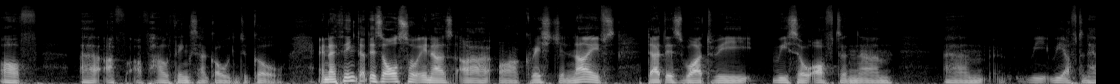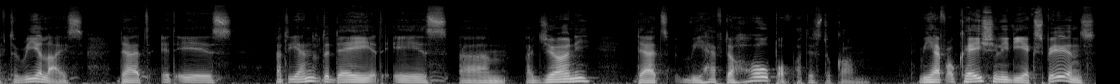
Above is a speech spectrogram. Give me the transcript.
of uh, of, of how things are going to go. And I think that is also in us our, our Christian lives. That is what we we so often um, um, we we often have to realize that it is at the end of the day it is um, a journey that we have the hope of what is to come. We have occasionally the experience,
